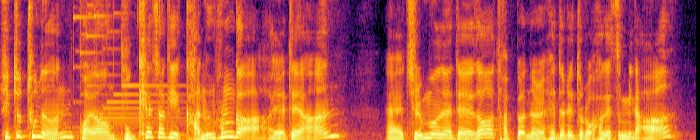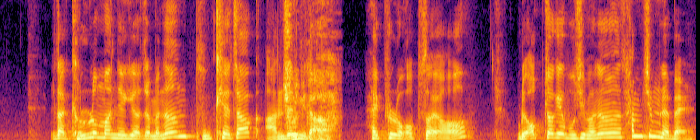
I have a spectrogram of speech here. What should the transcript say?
히트2는 과연 부캐작이 가능한가에 대한 예, 질문에 대해서 답변을 해드리도록 하겠습니다. 일단 결론만 얘기하자면은 부캐작 안됩니다. 할 필요가 없어요. 우리 업적에 보시면은 30레벨.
